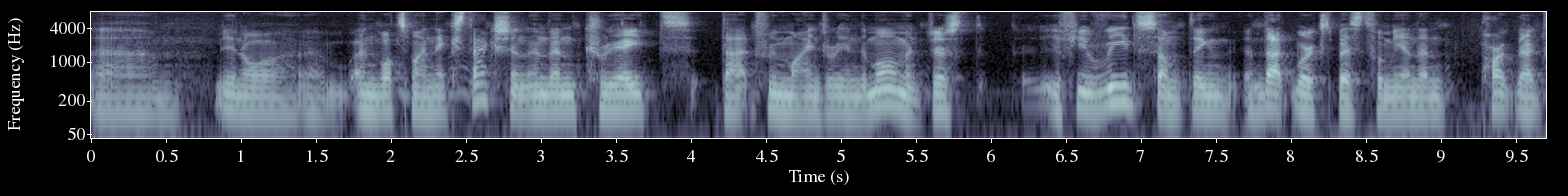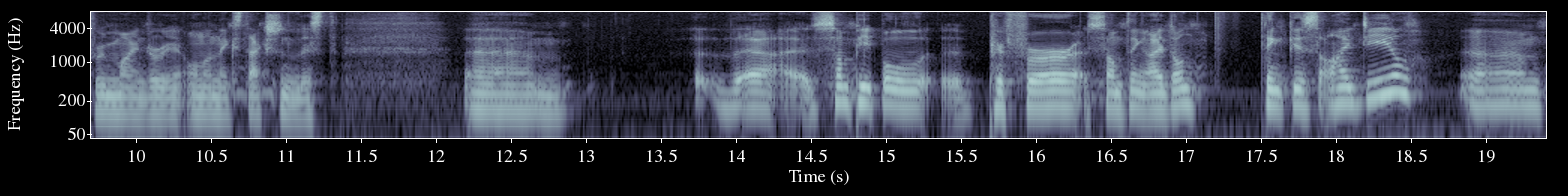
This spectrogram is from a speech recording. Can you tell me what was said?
um, you know, um, and what's my next action? And then create that reminder in the moment. Just if you read something, and that works best for me, and then park that reminder on the next action list. Um, the, some people prefer something I don't think is ideal, um,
